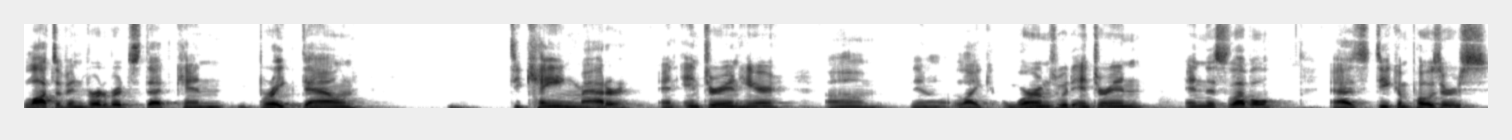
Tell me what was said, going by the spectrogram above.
lots of invertebrates that can break down decaying matter and enter in here. Um, you know, like worms would enter in in this level as decomposers.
